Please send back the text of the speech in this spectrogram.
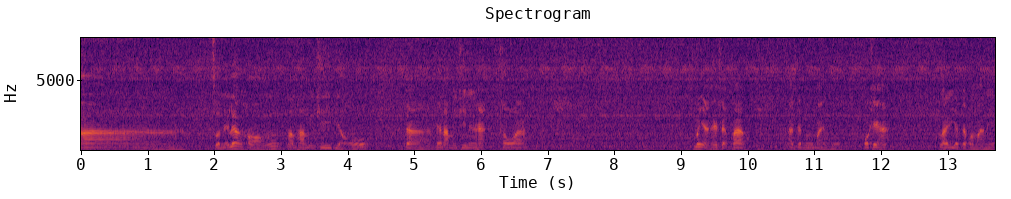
อ่า ส่วนในเรื่องของตอนทำอีกทีเดี๋ยวจะแนะนำอีกทีนึงฮะ เพราะว่า ไม่อยากให้แฝดภาพอาจจะมือใหม่อยู่ โอเคฮะ รายละเอียดจะประมาณนี้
